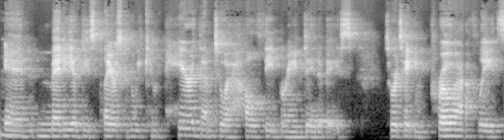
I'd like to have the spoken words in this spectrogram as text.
mm-hmm. in many of these players when we compared them to a healthy brain database. So we're taking pro athletes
